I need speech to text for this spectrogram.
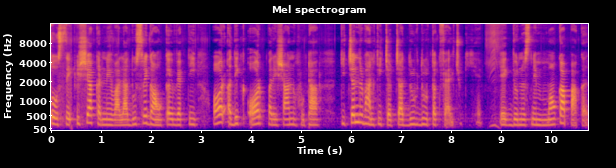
तो उससे ईर्ष्या करने वाला दूसरे गाँव का व्यक्ति और अधिक और परेशान उठा। कि चंद्रभान की चर्चा दूर दूर तक फैल चुकी है। एक दिन उसने मौका पाकर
